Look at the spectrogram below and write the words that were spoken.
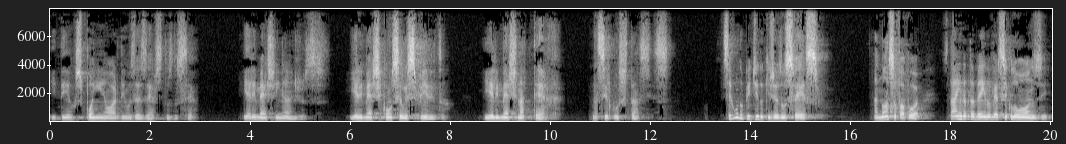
E Deus põe em ordem os exércitos do céu e ele mexe em anjos. E ele mexe com o seu espírito. E ele mexe na terra, nas circunstâncias. Segundo o pedido que Jesus fez a nosso favor, está ainda também no versículo 11.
